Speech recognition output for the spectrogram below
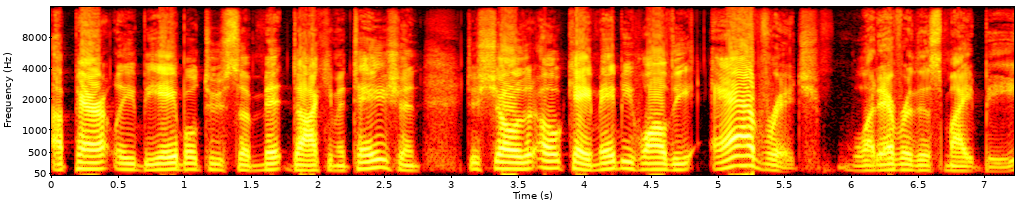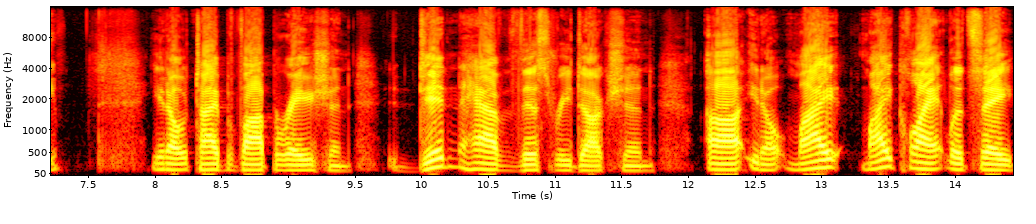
apparently be able to submit documentation to show that, okay, maybe while the average, whatever this might be, you know, type of operation didn't have this reduction, uh, you know, my my client, let's say,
